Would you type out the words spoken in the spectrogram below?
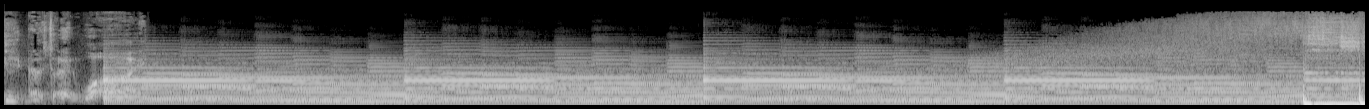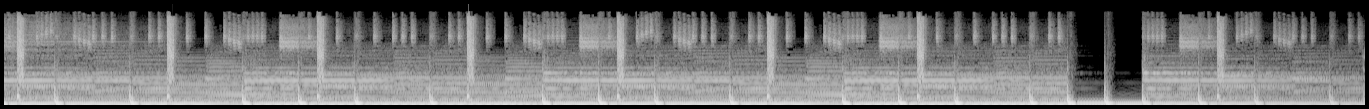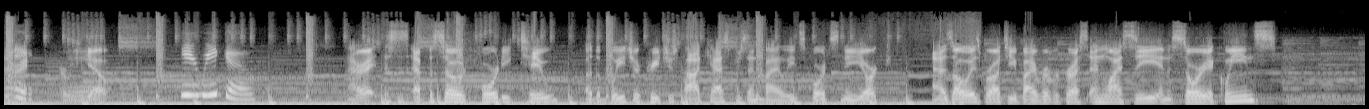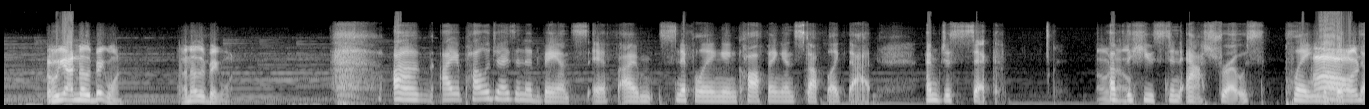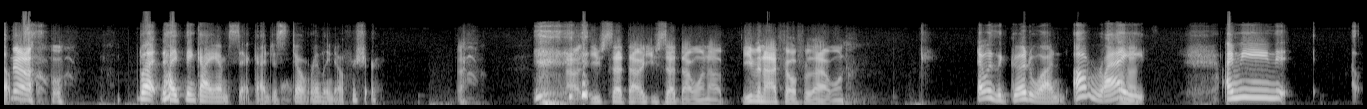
ESNY. Is episode 42 of the Bleacher Creatures podcast presented by Elite Sports New York. As always, brought to you by Rivercrest NYC in Astoria, Queens. But we got another big one. Another big one. Um, I apologize in advance if I'm sniffling and coughing and stuff like that. I'm just sick Oh, of no. the Houston Astros playing the oh, victims. no. But I think I am sick. I just don't really know for sure. Uh, you set that you set that one up. Even I fell for that one. That was a good one. All right. I mean,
